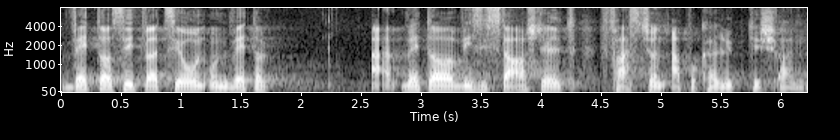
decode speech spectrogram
Wettersituation und Wetter, äh, Wetter, wie sie es darstellt, fast schon apokalyptisch an.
